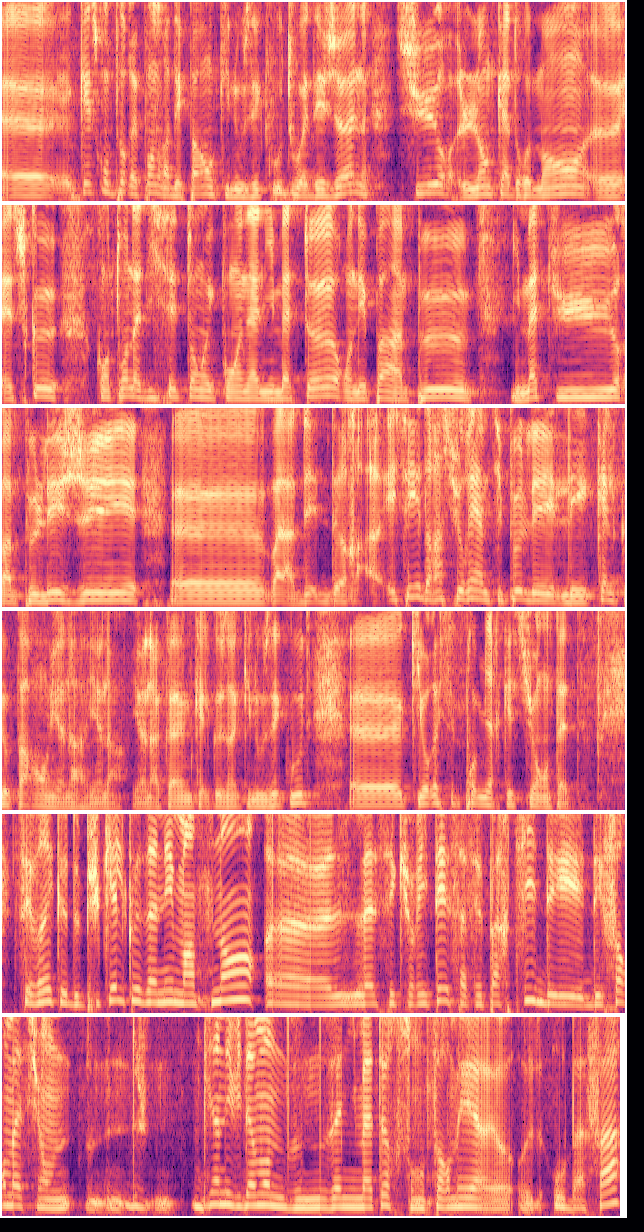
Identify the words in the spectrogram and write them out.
Euh, Qu'est-ce qu'on peut répondre à des parents qui nous écoutent ou à des jeunes sur l'encadrement Euh, Est-ce que quand on a 17 ans et qu'on est animateur, on n'est pas un peu immature, un peu léger euh, Voilà, de- essayer de rassurer un petit peu les, quelques parents. Il y en a, il y en a, il y en a quand même quelques-uns qui nous écoutent, euh, qui auraient cette première question en tête. C'est vrai que depuis quelques années maintenant, la sécurité, ça fait partie des formations. Bien évidemment, nos, animateurs sont formés euh, au, BAFA,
